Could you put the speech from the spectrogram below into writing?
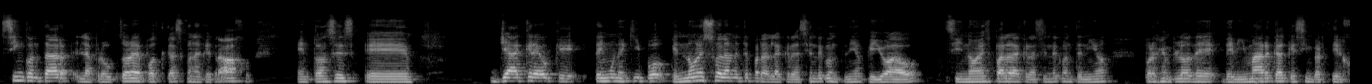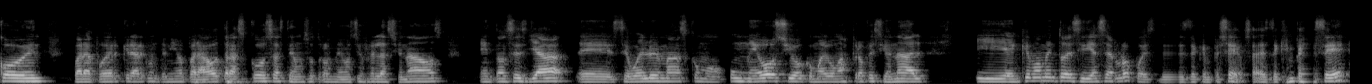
sin contar la productora de podcast con la que trabajo. Entonces, eh, ya creo que tengo un equipo que no es solamente para la creación de contenido que yo hago, sino es para la creación de contenido, por ejemplo, de, de mi marca, que es Invertir Joven, para poder crear contenido para otras cosas, tenemos otros negocios relacionados entonces ya eh, se vuelve más como un negocio, como algo más profesional. ¿Y en qué momento decidí hacerlo? Pues desde que empecé, o sea, desde que empecé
